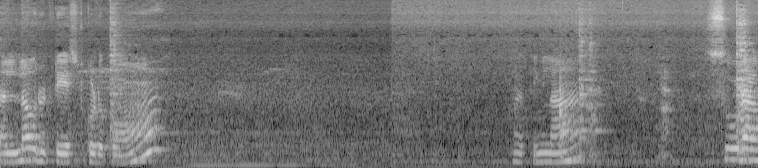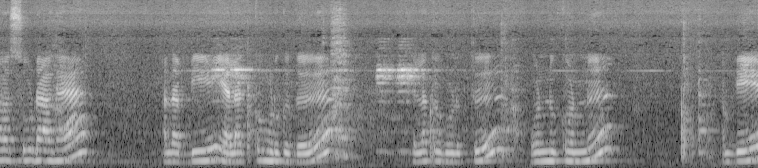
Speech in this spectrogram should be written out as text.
நல்லா ஒரு டேஸ்ட் கொடுக்கும். பார்த்தீங்களா சூடாக சூடாக அது அப்படியே இலக்கம் கொடுக்குது. இலக்கு கொடுத்து ஒன்றுக்கு ஒன்று அப்படியே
